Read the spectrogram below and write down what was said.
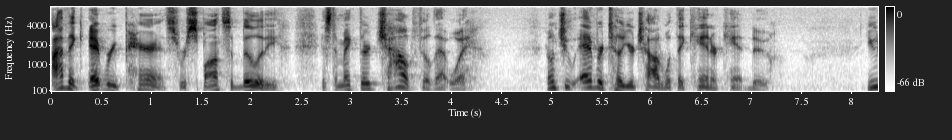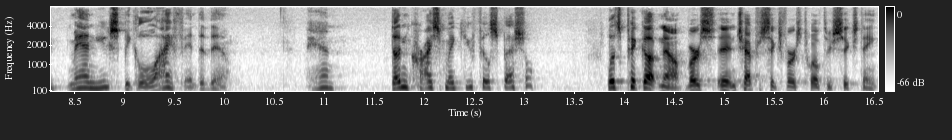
I think every parent's responsibility is to make their child feel that way. Don't you ever tell your child what they can or can't do. You, man, you speak life into them. Man, doesn't Christ make you feel special? Let's pick up now, verse in chapter 6, verse 12 through 16.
